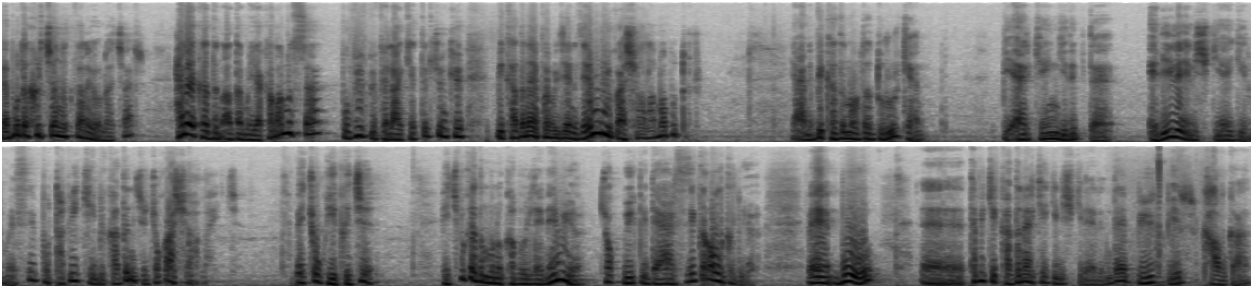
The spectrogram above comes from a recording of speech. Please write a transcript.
ve bu da hırçınlıklara yol açar. Hele kadın adamı yakalamışsa bu büyük bir felakettir. Çünkü bir kadına yapabileceğiniz en büyük aşağılama budur. Yani bir kadın orada dururken bir erkeğin gidip de eliyle ilişkiye girmesi bu tabii ki bir kadın için çok aşağılayıcı ve çok yıkıcı. Hiçbir kadın bunu kabullenemiyor. Çok büyük bir değersizlik algılıyor. Ve bu e, tabii ki kadın erkek ilişkilerinde büyük bir kavga,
